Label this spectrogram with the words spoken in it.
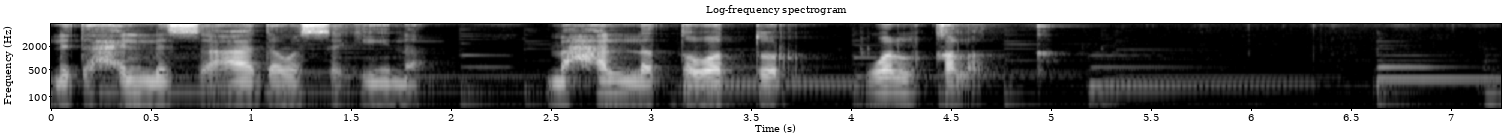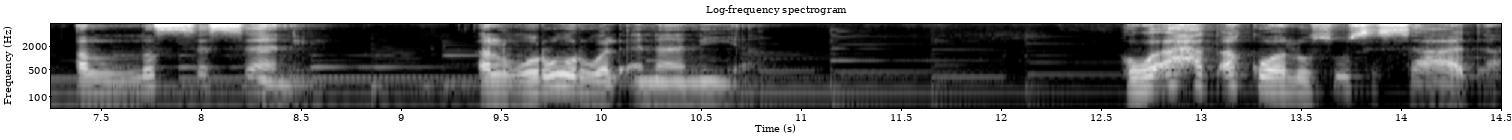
لتحل السعادة والسكينة محل التوتر والقلق. اللص الثاني الغرور والأنانية. هو أحد أقوى لصوص السعادة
